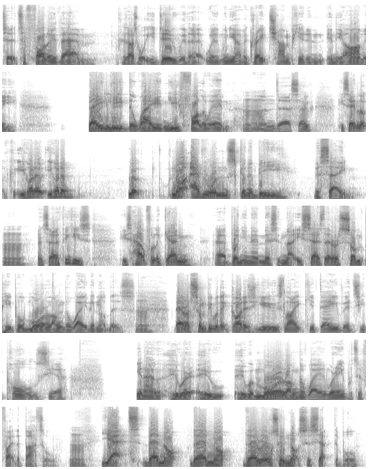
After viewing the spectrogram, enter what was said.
to to follow them. Because that's what you do with a when when you have a great champion in, in the army they lead the way and you follow in. And uh, so he's saying look you gotta you gotta look not everyone's gonna be the same. And so I think he's he's helpful again, uh, Bunyan, in this, in that he says there are some people more along the way than others. There are some people that God has used, like your Davids, your Pauls, your you know, who were who who were more along the way and were able to fight the battle. Yet they're not they're not they're also not susceptible.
